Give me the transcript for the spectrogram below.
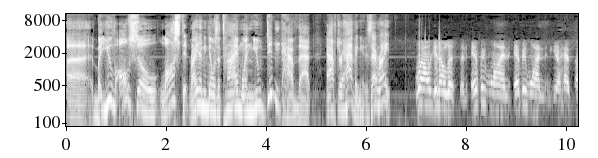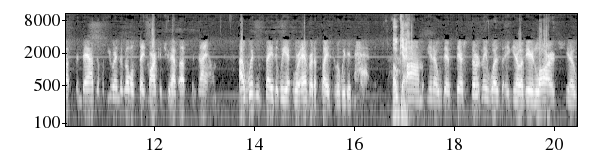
uh, but you've also lost it, right? I mean, there was a time when you didn't have that after having it. Is that right? Well, you know, listen, everyone, everyone, you know, has ups and downs, and when you're in the real estate market, you have ups and downs. I wouldn't say that we were ever at a place where we didn't have it. Okay. Um, you know, there there certainly was a, you know a very large you know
